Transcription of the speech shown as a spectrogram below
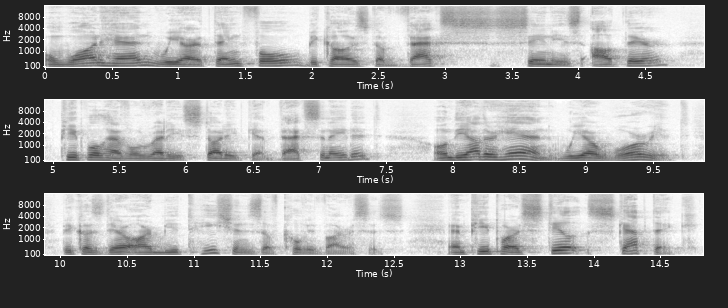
On one hand, we are thankful because the vaccine is out there. People have already started to get vaccinated. On the other hand, we are worried because there are mutations of COVID viruses, and people are still skeptic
